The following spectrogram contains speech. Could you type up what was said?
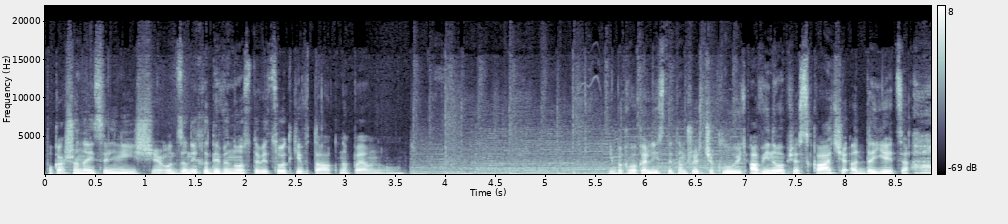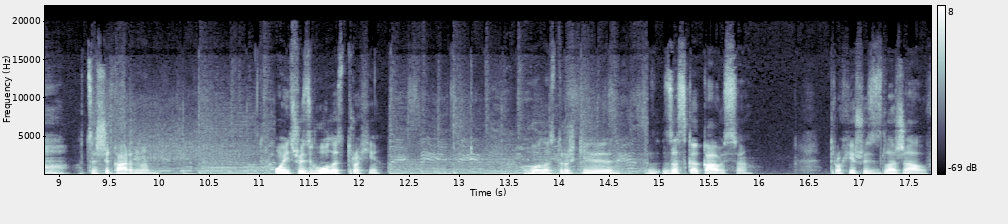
Поки що найсильніші. От за них 90% так, напевно. І бек-вокалісти там щось чаклують, а він взагалі скаче, віддається. Це шикарно. Ой, щось голос трохи. Голос трошки заскакався. Трохи щось злажав.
